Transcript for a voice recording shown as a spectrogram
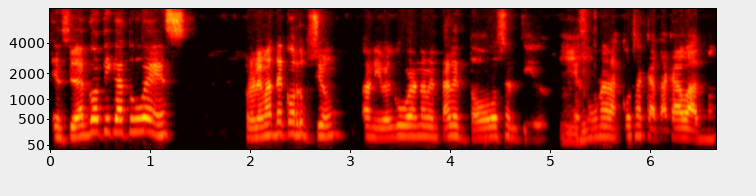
en Ciudad Gótica tú ves problemas de corrupción a nivel gubernamental en todos los sentidos. que es Ujú. una de las cosas que ataca a Batman.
